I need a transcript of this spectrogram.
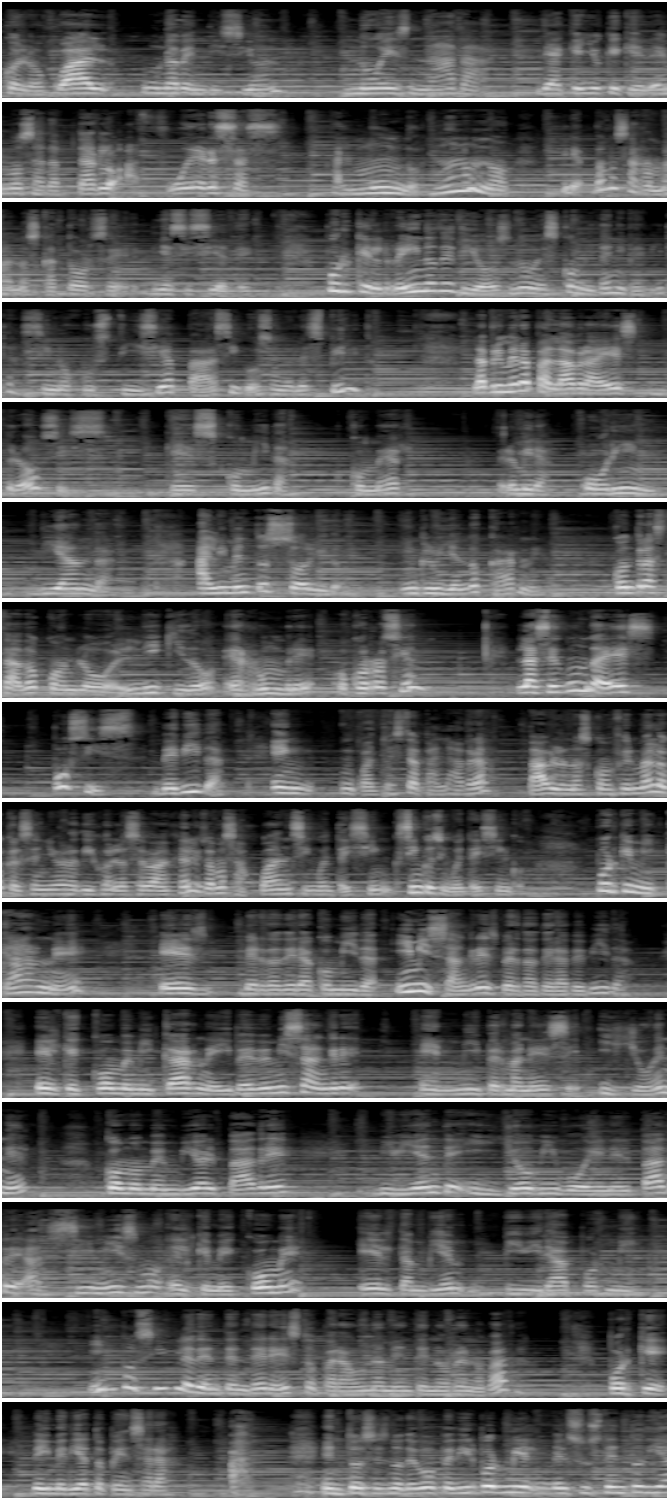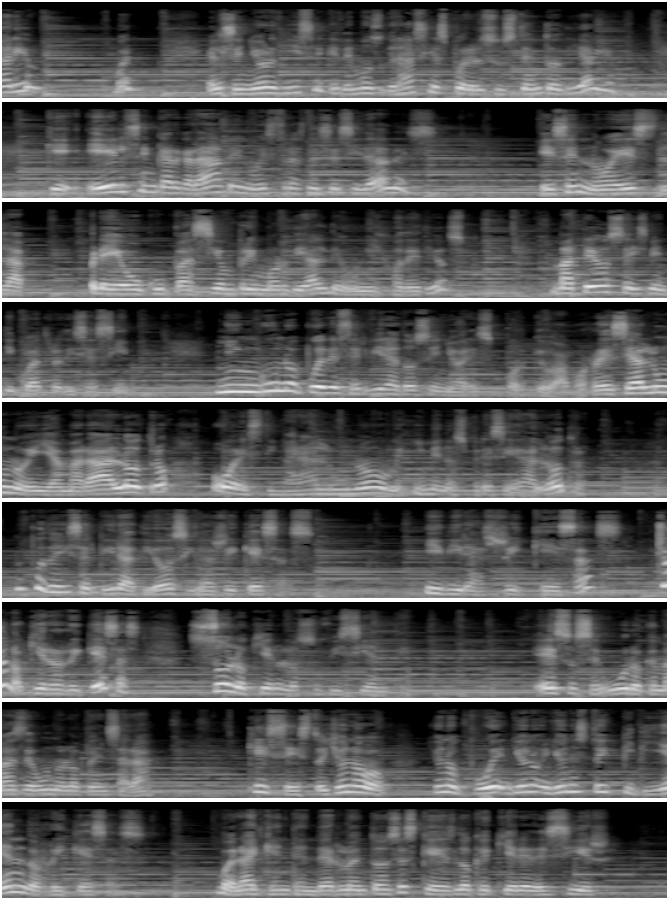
Con lo cual, una bendición no es nada de aquello que queremos adaptarlo a fuerzas al mundo. No, no, no. Mira, vamos a Romanos 14, 17. Porque el reino de Dios no es comida ni bebida, sino justicia, paz y gozo en el Espíritu. La primera palabra es brosis, que es comida, comer. Pero mira, orim, vianda, alimento sólido, incluyendo carne, contrastado con lo líquido, herrumbre o corrosión. La segunda es posis, bebida. En, en cuanto a esta palabra, Pablo nos confirma lo que el Señor dijo en los Evangelios. Vamos a Juan 55, 5:55. Porque mi carne es verdadera comida y mi sangre es verdadera bebida. El que come mi carne y bebe mi sangre, en mí permanece y yo en él. Como me envió el Padre viviente y yo vivo en el Padre, asimismo el que me come, él también vivirá por mí. Imposible de entender esto para una mente no renovada, porque de inmediato pensará, ah, entonces no debo pedir por mí el sustento diario. Bueno, el Señor dice que demos gracias por el sustento diario, que Él se encargará de nuestras necesidades. Ese no es la preocupación primordial de un hijo de Dios. Mateo 6:24 dice así, Ninguno puede servir a dos señores, porque o aborrece al uno y amará al otro, o estimará al uno y menospreciará al otro. No podéis servir a Dios y las riquezas. Y dirás, ¿riquezas? Yo no quiero riquezas, solo quiero lo suficiente. Eso seguro que más de uno lo pensará. ¿Qué es esto? Yo no, yo no puedo, yo no, yo no estoy pidiendo riquezas. Bueno, hay que entenderlo entonces qué es lo que quiere decir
